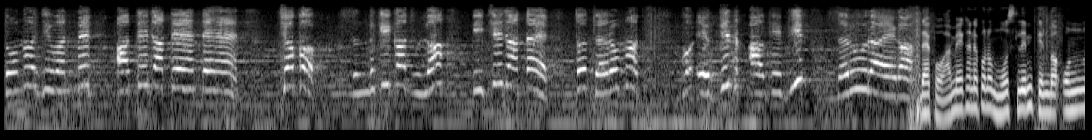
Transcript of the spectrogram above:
दोनों जीवन में आते जाते रहते हैं जब जिंदगी का दूल्हा पीछे जाता है तो डरो मत वो एक दिन आगे भी जरूर आएगा দেখো আমি এখানে কোনো মুসলিম কিংবা অন্য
